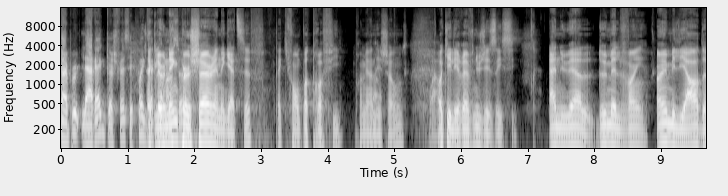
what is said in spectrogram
un peu. La règle que je fais, c'est pas Fait que exactement. l'earning per share est négatif. Fait qu'ils font pas de profit, première Wow. des choses. Wow. OK, les revenus, je les ai ici. Annuel 2020, 1 milliard de,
